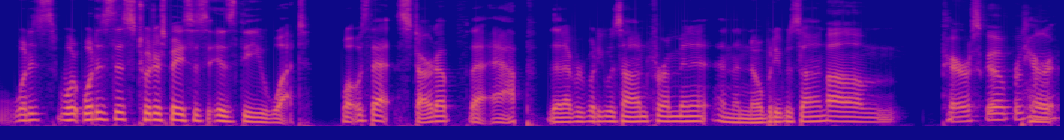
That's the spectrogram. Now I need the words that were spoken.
what is what what is this Twitter Spaces is the what? What was that startup, that app that everybody was on for a minute and then nobody was on? Um Periscope or something?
